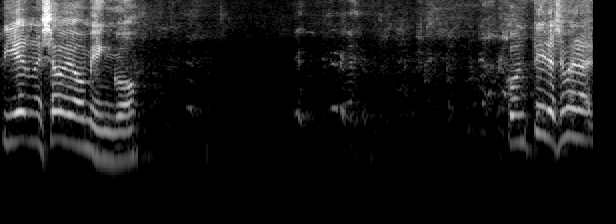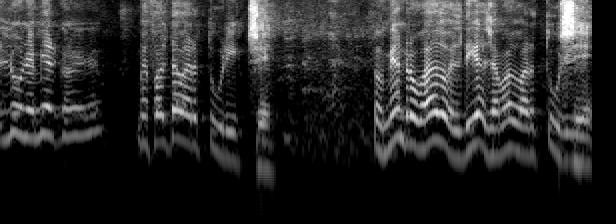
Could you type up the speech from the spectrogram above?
viernes, sábado y domingo. Conté la semana, lunes, miércoles, me faltaba Arturi. Sí, No, Me han robado el día llamado Arturi. sí.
